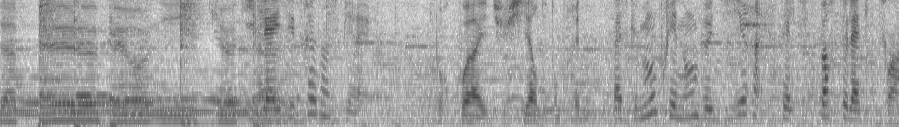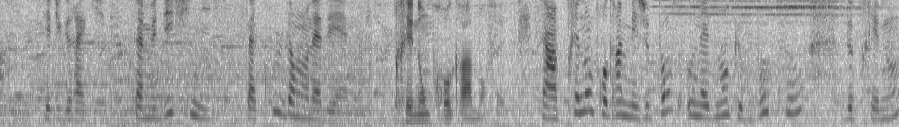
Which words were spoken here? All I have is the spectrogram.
Véronique. Il a été très inspiré. Pourquoi es-tu fière de ton prénom Parce que mon prénom veut dire celle qui porte la victoire. C'est du grec. Ça me définit, ça coule dans mon ADN. Prénom programme en fait. C'est un prénom programme, mais je pense honnêtement que beaucoup de prénoms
